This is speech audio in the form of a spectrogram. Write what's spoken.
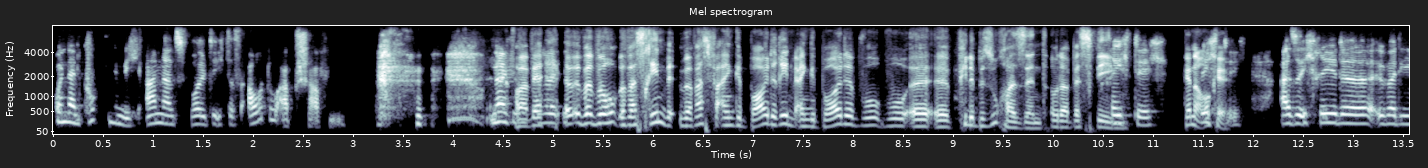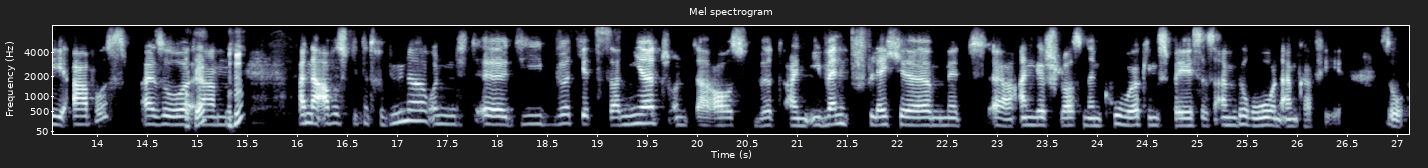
Und dann guckten die mich an, als wollte ich das Auto abschaffen. Aber wer, äh, über, über, was reden wir? Über was für ein Gebäude reden wir? Ein Gebäude, wo, wo äh, äh, viele Besucher sind oder weswegen? richtig, Genau, okay. richtig. Also ich rede über die Avus, also Okay. ähm, Mhm. An der Avus steht eine Tribüne und äh, die wird jetzt saniert und daraus wird eine Eventfläche mit äh, angeschlossenen Coworking Spaces, einem Büro und einem Café. So,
